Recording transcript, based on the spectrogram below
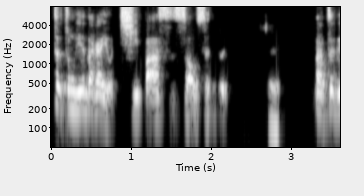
这中间大概有七八十艘神盾。是，那这个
